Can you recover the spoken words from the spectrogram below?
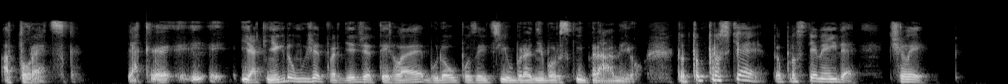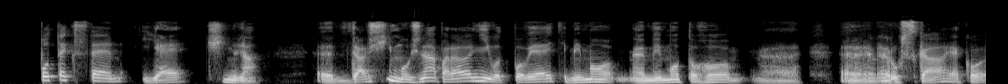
a Tureck. Jak, eh, jak někdo může tvrdit, že tyhle budou po zejtří u Braniborský brány? To, to, prostě, to prostě nejde. Čili potextem je Čína. Další možná paralelní odpověď mimo, mimo toho e, e, Ruska, jako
